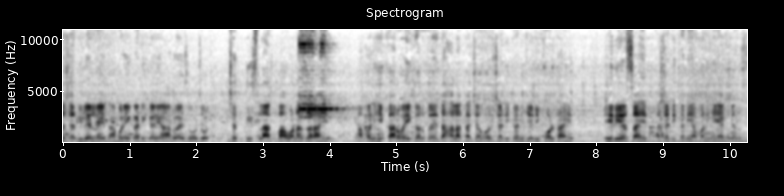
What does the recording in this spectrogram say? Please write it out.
तशा दिलेल्या नाहीत. आपण एका ठिकाणी आलो आहे जवळजवळ छत्तीस लाख बावन्न हजार आहे. आपण ही कारवाई करतोय दहा लाखाच्या वरच्या ठिकाणी जे डिफॉल्ट आहेत. एरियर्स आहेत अशा ठिकाणी आपण हे ॲक्शन्स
